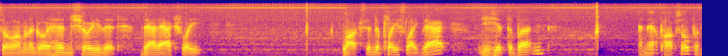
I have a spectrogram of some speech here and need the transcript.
So I'm going to go ahead and show you that that actually locks into place like that. You hit the button and that pops open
